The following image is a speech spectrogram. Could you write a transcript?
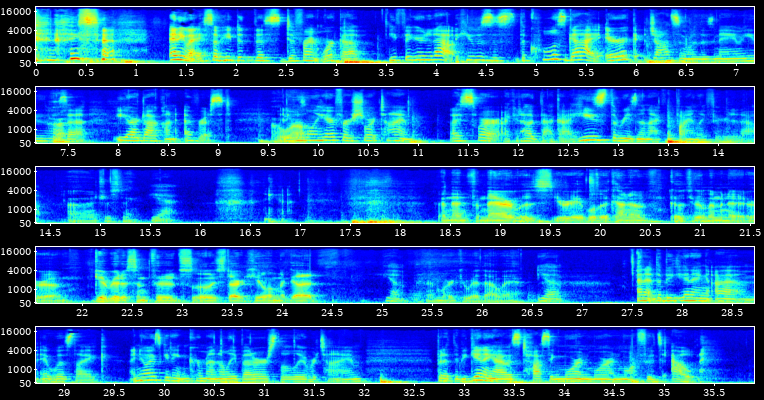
anyway, so he did this different workup. He figured it out. He was this, the coolest guy. Eric Johnson was his name. He was a ER doc on Everest. Oh, and he was only here for a short time. I swear I could hug that guy. He's the reason I finally figured it out. uh, interesting. Yeah. yeah. And then from there, it was you were able to kind of go through eliminate or uh, get rid of some food, slowly start healing the gut, Yep. and work your way that way. Yep. And at the beginning, um, it was like I knew I was getting incrementally better slowly over time, but at the beginning, I was tossing more and more and more foods out,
